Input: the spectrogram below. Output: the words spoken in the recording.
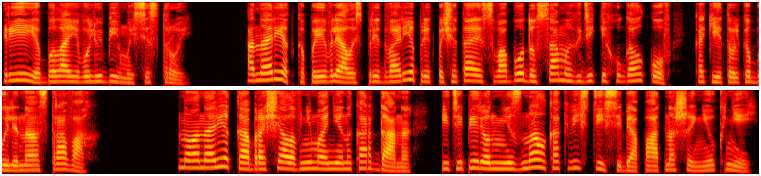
Рия была его любимой сестрой. Она редко появлялась при дворе, предпочитая свободу самых диких уголков, какие только были на островах. Но она редко обращала внимание на Кардана, и теперь он не знал, как вести себя по отношению к ней.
